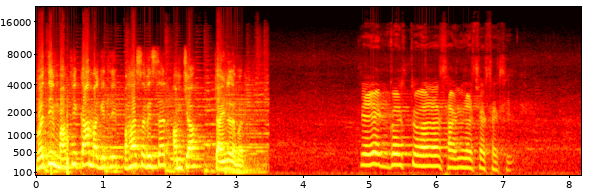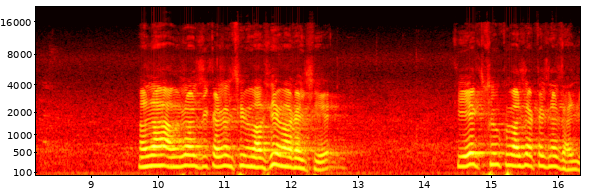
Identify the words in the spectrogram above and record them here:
व ती माफी का मागितली पहा सविस्तर आमच्या चॅनलवर. ते एक गोष्ट मला सांगण्याच्यासाठी मला अमरावतीकरांची माफी मागायची आहे. एक चूक माझ्याकडनं झाली.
